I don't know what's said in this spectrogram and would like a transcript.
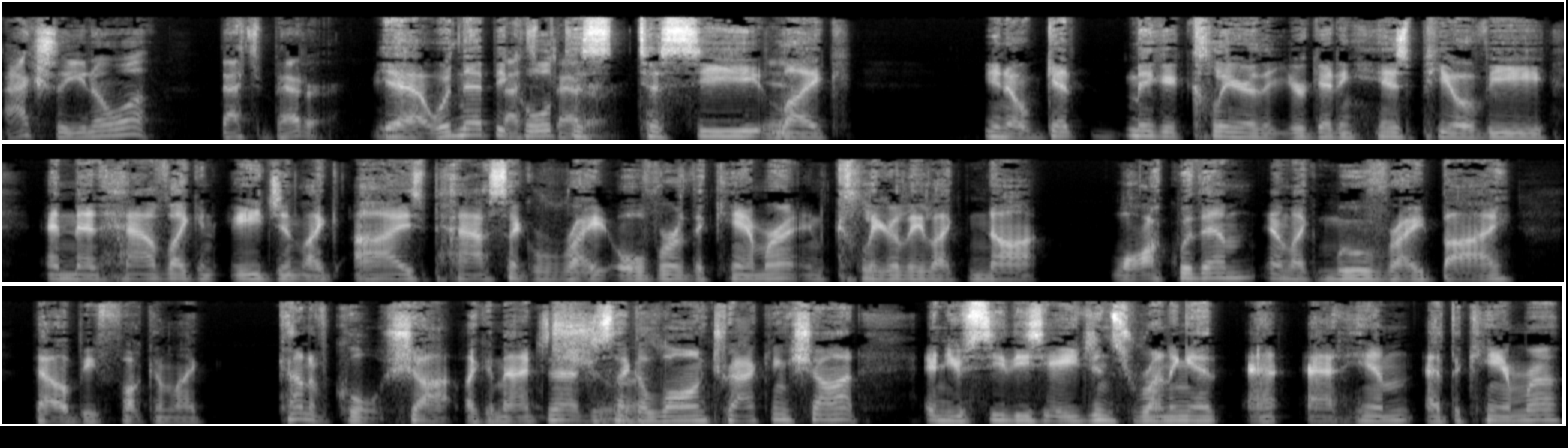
actually, you know what? That's better. yeah, wouldn't that be That's cool to better. to see Yeah. like you know, get make it clear that you're getting his POV and then have like an agent like eyes pass like right over the camera and clearly like not walk with them and like move right by. That would be fucking like kind of cool shot. Like imagine that just like a long tracking shot and you see these agents running at, at, at him at the camera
